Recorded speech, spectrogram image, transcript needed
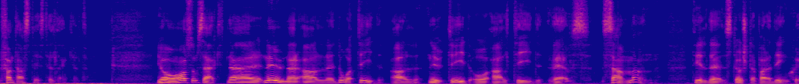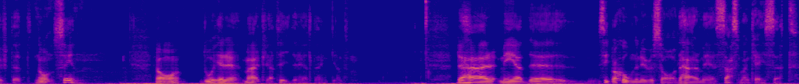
Fantastiskt helt enkelt. Ja, som sagt, när, nu när all dåtid, all nutid och all tid vävs samman till det största paradigmskiftet någonsin. Ja, då är det märkliga tider helt enkelt. Det här med eh, situationen i USA, det här med Sassman-caset.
